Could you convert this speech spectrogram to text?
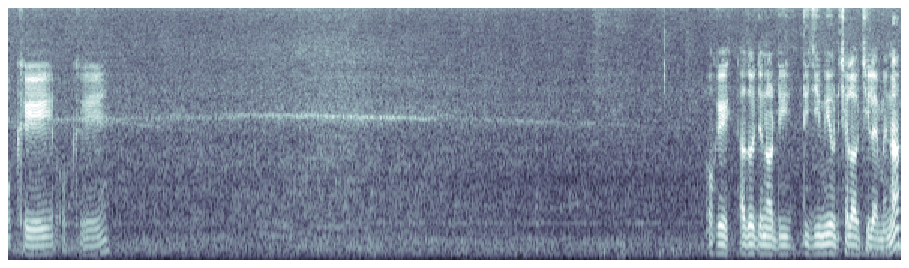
Okay okay โอเคဒါဆိုကျွန်တော်ဒီဒီ Gmail ကိုတစ်ချက်လောက်ကြည့်လိုက်မယ်နော်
